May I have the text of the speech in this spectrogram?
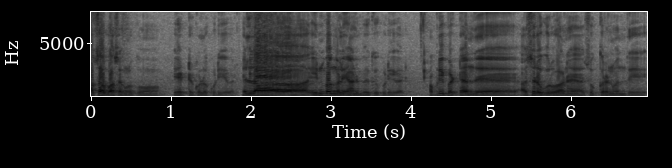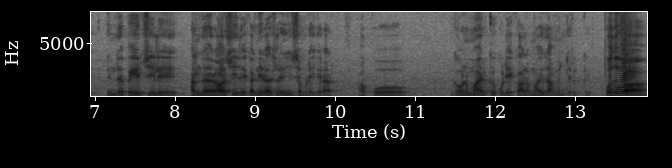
ஆசாபாசங்களுக்கும் ஏற்றுக்கொள்ளக்கூடியவர். எல்லா இன்பங்களையும் அனுபவிக்கக்கூடியவர். அப்படிப்பட்ட அந்த அசுரகுருவான சுக்கரன் வந்து இந்த பயிற்சியிலே அந்த ராசியிலே கன்னி ராசியிலே அப்போது கவனமாக இருக்கக்கூடிய காலமாக இது அமைஞ்சிருக்கு. பொதுவாக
